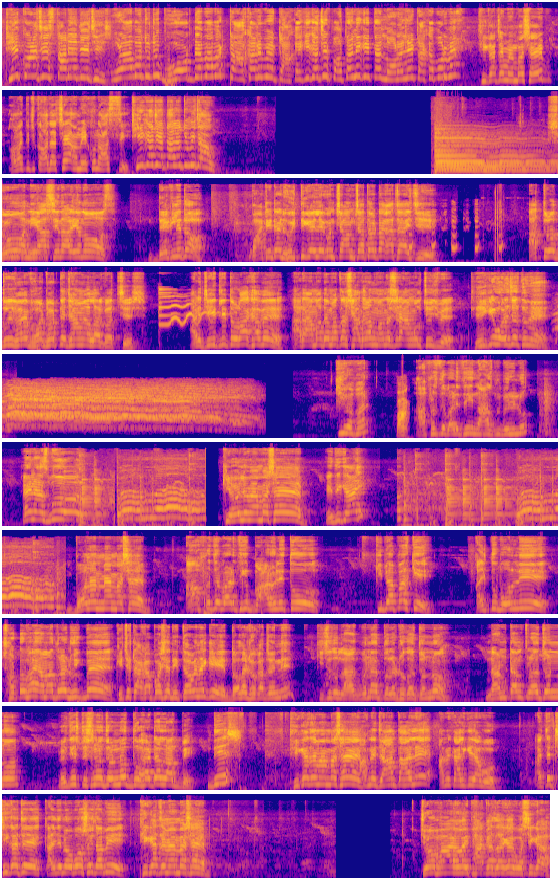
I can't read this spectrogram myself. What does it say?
ঠিক করেছিস তাড়িয়ে দিয়েছিস। ওরা আবার দুটো ভোট দেবে আবার টাকা নেবে। টাকা কি গাছের পাতা নাকি? তার লড়ালে টাকা পড়বে? ঠিক আছে মেম্বার সাহেব আমার কিছু কাজ আছে আমি এখন আসছি। ঠিক আছে তাহলে তুমি যাও। শোন ইয়াসিন আর ইউনুস দেখলি তো? পার্টিটা ঢুকতে গেলে এখন চামচাতেও টাকা চাইছি। আর তোরা দুই ভাই ভট ভটকে ঝামেলা করছিস। আরে জিতলি তোরা খাবে আর আমাদের মতন সাধারণ মানুষের আঙুল চুষবে। ঠিকই বলেছ তুমি। কি ব্যাপার? আপনার বাড়ি থেকে নাজবুল বেরিলো? এই নাজবুল! কি হইল মেম্বার সাহেব? এদিকে আয়। বলেন মেম্বার সাহেব। আপনাদের বাড়ি থেকে বার হলি তো কি ব্যাপার কি? কাল তুই বললি ছোট ভাই আমার দলে ঢুকবে। কিছু টাকা পয়সা দিতে হবে নাকি দলে ঢোকার জন্য? কিছু তো লাগবে না দলে ঢোকার জন্য। নাম টাম তোলার জন্য রেজিস্ট্রেশনের জন্য দু হাজার লাগবে। দিস। ঠিক আছে মেম্বার সাহেব। আপনি যান তাহলে আমি কালকে যাব। আচ্ছা ঠিক আছে। কাল যেন অবশ্যই যাবি। ঠিক আছে মেম্বার সাহেব। চ ভাই ওই ফাঁকা জায়গায় বসি গা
